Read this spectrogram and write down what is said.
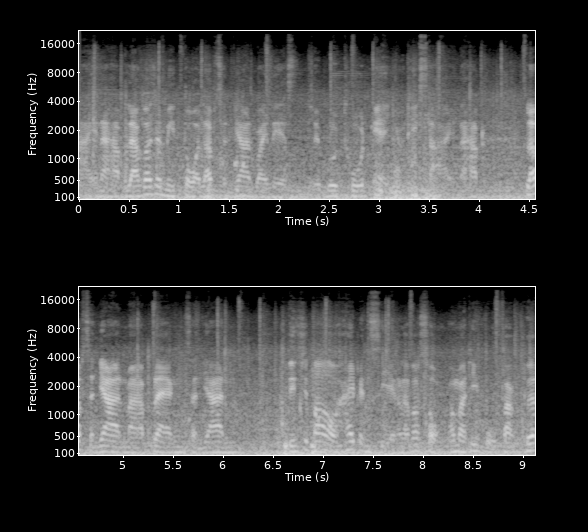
ายนะครับ แล้วก็จะมีตัวรับสัญญาณ Wireless หรือ Bluetooth เนี่ยอยู่ที่สายนะครับ รับสัญญาณมาแปลงสัญญาณดิจิตอลให้เป็นเสียงแล้วก็ส่งเข้ามาที่หูฟังเพื่อ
